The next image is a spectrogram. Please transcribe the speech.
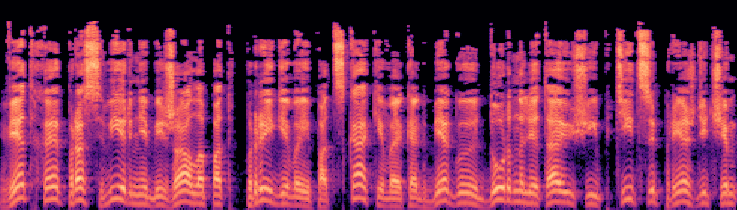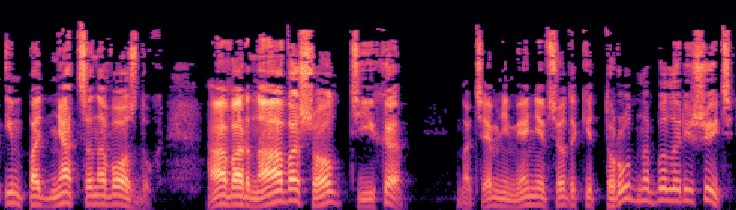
Ветхая просвирня бежала, подпрыгивая и подскакивая, как бегают дурно летающие птицы, прежде чем им подняться на воздух. А Варнава шел тихо. Но тем не менее все таки трудно было решить,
